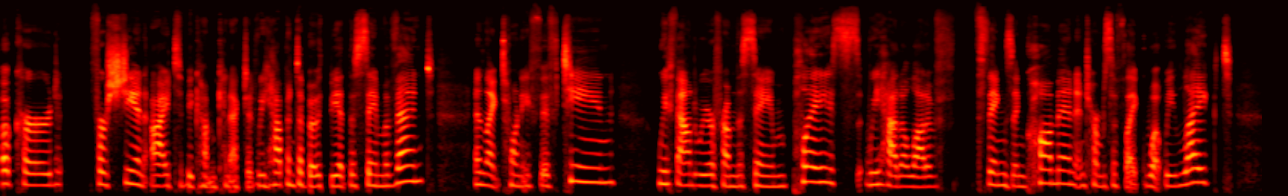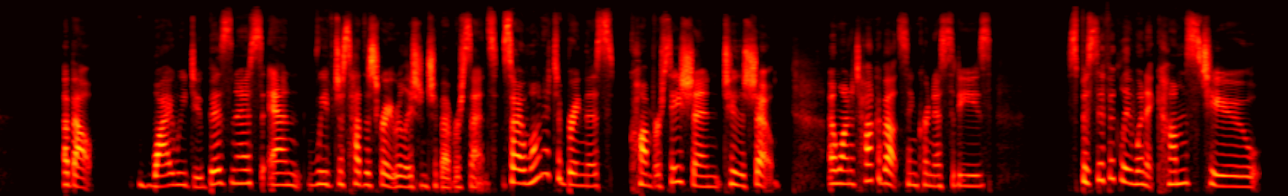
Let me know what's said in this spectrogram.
occurred for she and I to become connected. We happened to both be at the same event in like 2015. We found we were from the same place. We had a lot of things in common in terms of like what we liked about why we do business. And we've just had this great relationship ever since. So I wanted to bring this conversation to the show. I want to talk about synchronicities, specifically when it comes to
